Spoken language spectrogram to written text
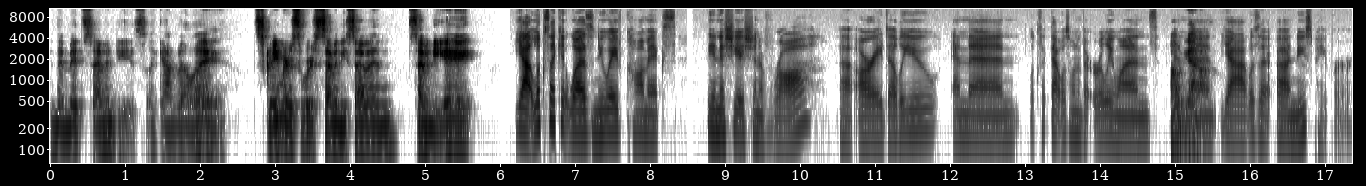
in the mid 70s, like out of LA. Screamers were 77, 78. Yeah, it looks like it was New Wave Comics, the initiation of Raw, uh, R A W, and then looks like that was one of the early ones. Oh, and yeah. Then, yeah, it was a, a newspaper.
